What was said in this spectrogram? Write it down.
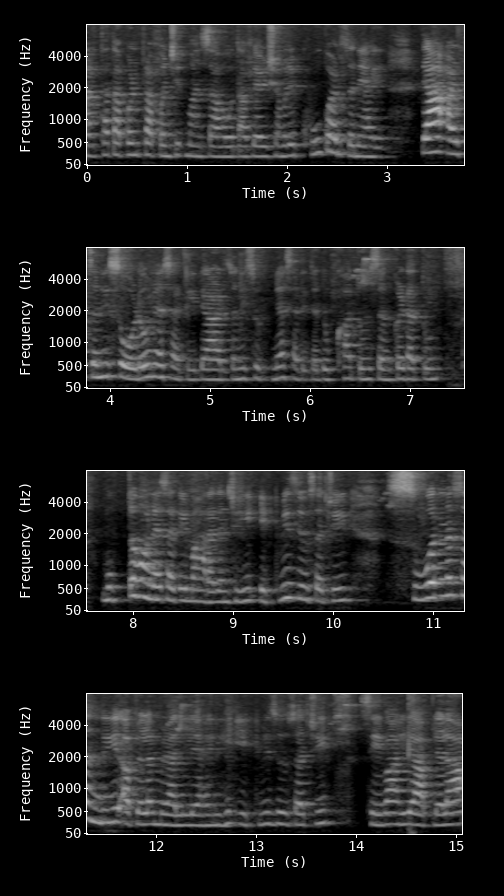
अर्थात आपण प्रापंचिक माणसं आहोत आपल्या आयुष्यामध्ये खूप अडचणी आहेत. त्या अडचणी सोडवण्यासाठी त्या अडचणी सुटण्यासाठी त्या दुःखातून संकटातून मुक्त होण्यासाठी महाराजांची ही एकवीस दिवसाची सुवर्ण संधी आपल्याला मिळालेली आहे आणि ही एकवीस दिवसाची सेवा ही आपल्याला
